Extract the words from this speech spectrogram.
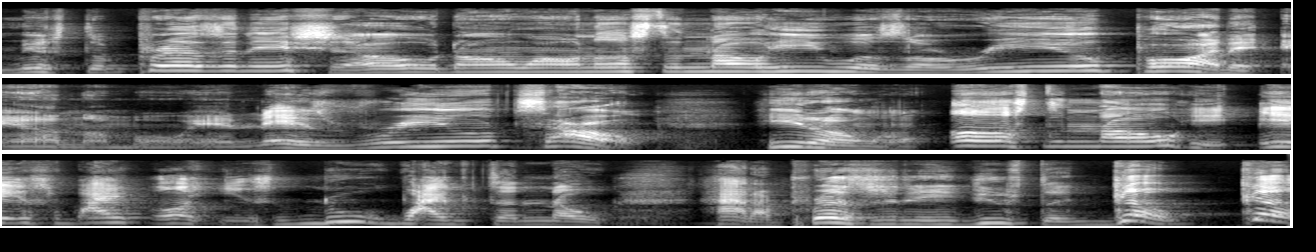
Mr. President sure don't want us to know he was a real party animal. And that's real talk. He don't want us to know, his ex-wife or his new wife to know how the president used to go, go.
